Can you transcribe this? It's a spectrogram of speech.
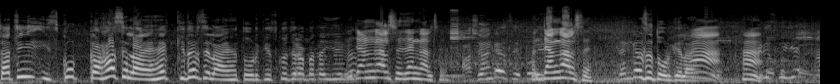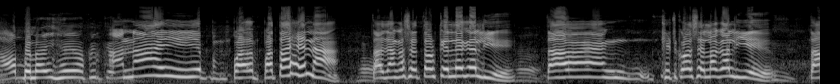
चाची इसको कहाँ से लाए हैं? किधर से लाए हैं तोड़ के? इसको जरा बताइएगा। जंगल से जंगल से। जंगल से तो जंगल से। जंगल से तोड़ के लाए हाँ? हाँ इसको ये आप बनाई हैं या फिर क्या? आ, नहीं ये प- पता है ना? ता जंगल से तोड़ के ले गलिए। ता खिटको से लगा लिए ता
